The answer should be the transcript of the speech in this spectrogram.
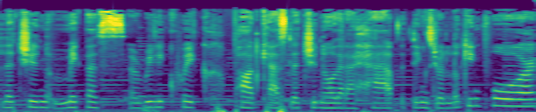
let you know, make this a really quick podcast let you know that I have the things you're looking for.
